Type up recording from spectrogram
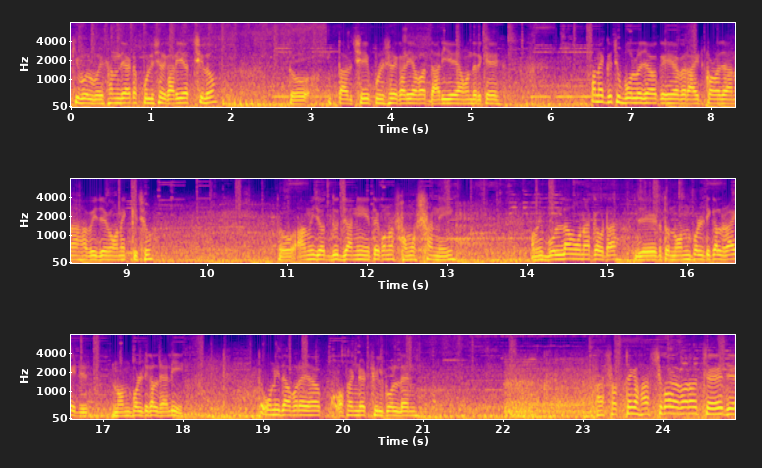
কি বলব, এখান দিয়ে একটা পুলিশের গাড়ি যাচ্ছিল। তো তার সেই পুলিশের গাড়ি আবার দাঁড়িয়ে আমাদেরকে অনেক কিছু বলল যা হোক, এইভাবে রাইড করা যায় না, হাবি যাবে, অনেক কিছু। তো আমি যতদূর জানি, এতে কোনো সমস্যা নেই। আমি বললাম ওনাকে ওটা, যে এটা তো non political ride non political rally তো উনি তারপরে যাই হোক অফেন্ডেড ফিল করলেন। আর সব থেকে হাস্যকর ব্যাপার হচ্ছে যে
